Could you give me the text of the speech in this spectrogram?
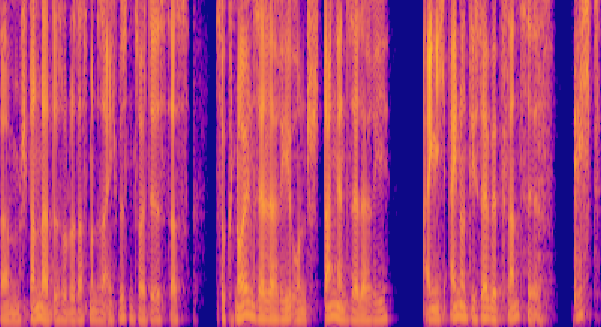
ähm, Standard ist oder dass man das eigentlich wissen sollte, ist, dass so Knollensellerie und Stangensellerie eigentlich ein und dieselbe Pflanze ist. Echt?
